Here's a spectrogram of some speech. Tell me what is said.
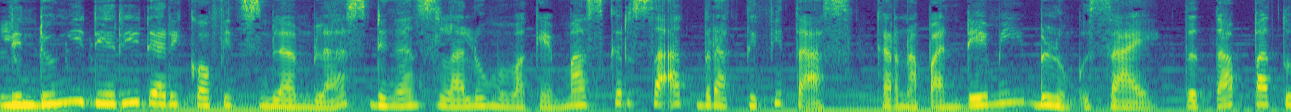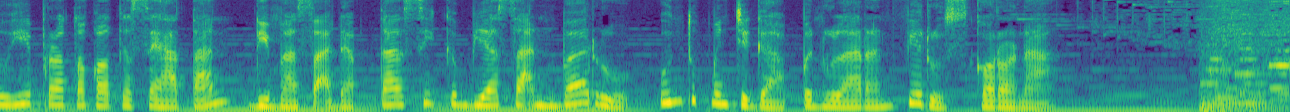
Lindungi diri dari COVID-19 dengan selalu memakai masker saat beraktivitas karena pandemi belum usai. Tetap patuhi protokol kesehatan di masa adaptasi kebiasaan baru untuk mencegah penularan virus corona.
